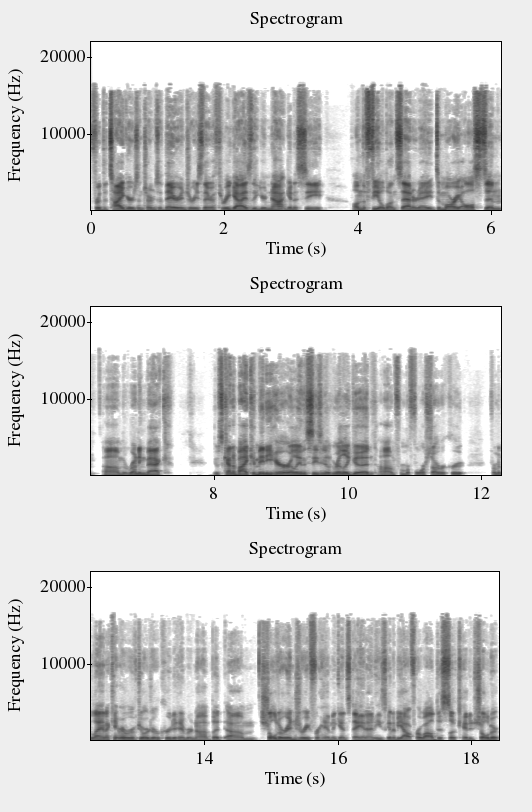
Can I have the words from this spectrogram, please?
for the Tigers in terms of their injuries. There are three guys that you're not going to see on the field on Saturday. Damari Alston, um, the running back, it was kind of by committee here early in the season. He looked really good um, from a four star recruit from Atlanta. I can't remember if Georgia recruited him or not, but um, shoulder injury for him against A&M. He's going to be out for a while, dislocated shoulder.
